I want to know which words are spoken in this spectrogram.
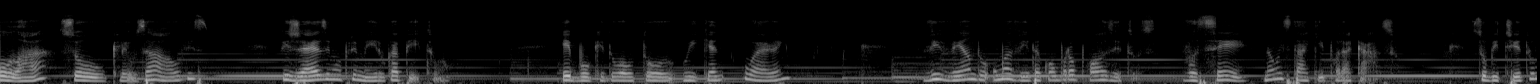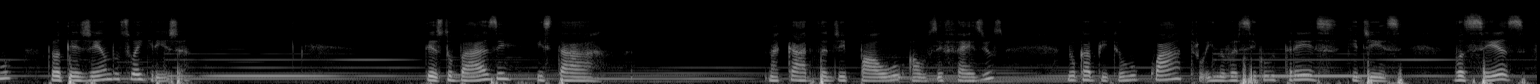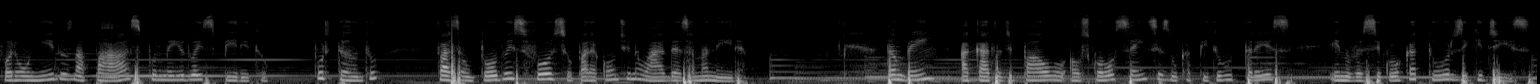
Olá, sou Cleusa Alves, 21 capítulo. E-book do autor Rick Warren. Vivendo uma vida com propósitos. Você não está aqui por acaso. Subtítulo: Protegendo sua igreja. Texto base está na carta de Paulo aos Efésios, no capítulo 4 e no versículo 3, que diz: vocês foram unidos na paz por meio do Espírito. Portanto, façam todo o esforço para continuar dessa maneira. Também a carta de Paulo aos Colossenses, no capítulo 3 e no versículo 14, que diz:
